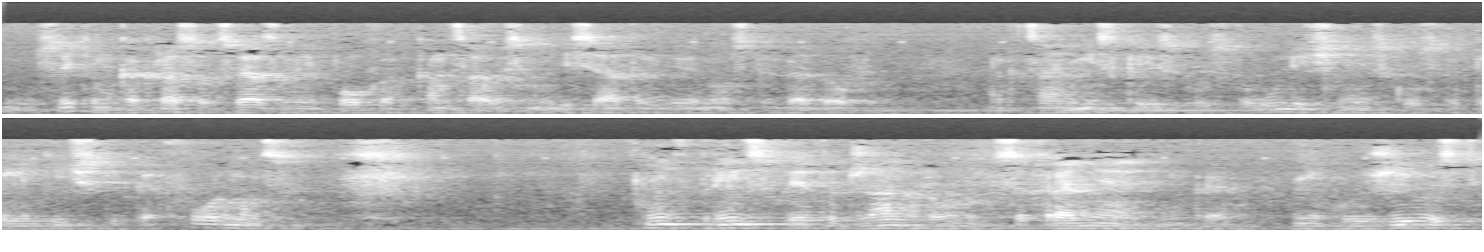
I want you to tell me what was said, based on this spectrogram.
ну, с этим как раз вот связана эпоха конца 80-х, 90-х годов. Акционистское искусство, уличное искусство, политический перформанс – ну, в принципе, этот жанр, он сохраняет некую, некую живость.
